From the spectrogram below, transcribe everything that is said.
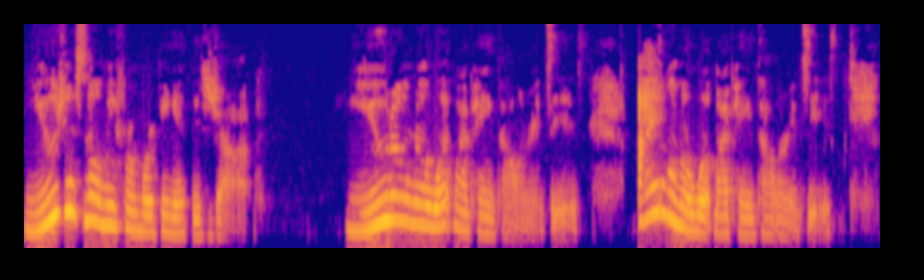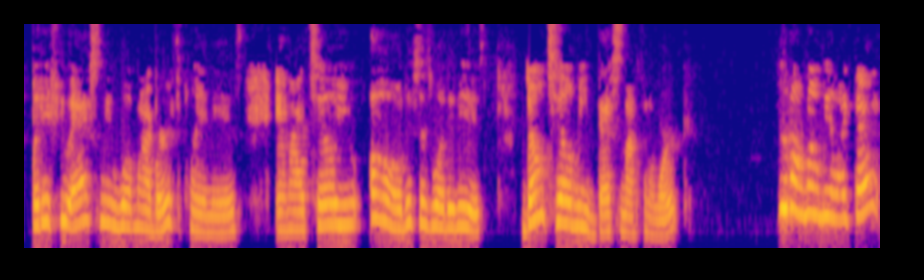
You just know me from working at this job. You don't know what my pain tolerance is. I don't know what my pain tolerance is. But if you ask me what my birth plan is and I tell you, oh, this is what it is, don't tell me that's not going to work. You don't know me like that.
